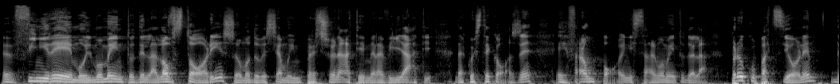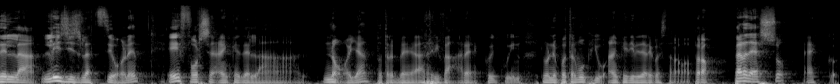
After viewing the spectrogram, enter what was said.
eh, finiremo il momento della love story, insomma, dove siamo impressionati e meravigliati da queste cose, e fra un po' inizierà il momento della preoccupazione, della legislazione e forse anche della noia potrebbe arrivare, ecco, in cui non ne potremo più anche di vedere questa roba. Però per adesso, ecco,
